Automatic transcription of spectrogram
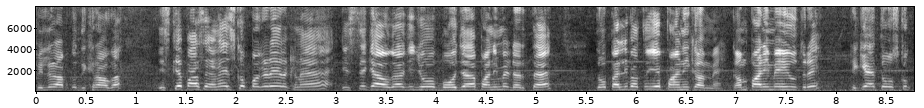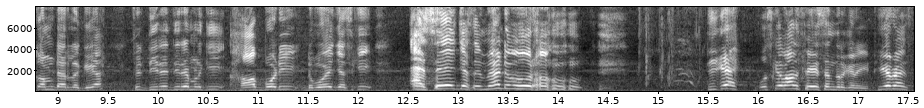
पिलर आपको दिख रहा होगा, इसके पास रहना है इसको पकड़े रखना है। इससे क्या होगा कि जो बहुत ज़्यादा पानी में डरता है तो पहली बात तो ये पानी कम है, कम पानी में ही उतरे, ठीक है? तो उसको कम डर लगेगा। फिर धीरे धीरे मतलब कि हाफ़ बॉडी डबोए, जैसे कि ऐसे जैसे मैं डबो रहा हूँ ठीक है? उसके बाद फेस अंदर करेगी ठीक है फ्रेंड्स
